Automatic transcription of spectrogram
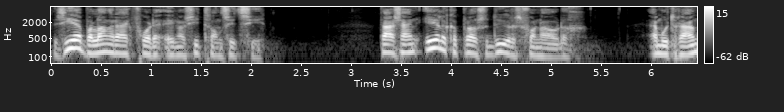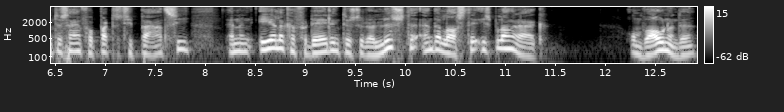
zeer belangrijk voor de energietransitie. Daar zijn eerlijke procedures voor nodig. Er moet ruimte zijn voor participatie en een eerlijke verdeling tussen de lusten en de lasten is belangrijk. Omwonenden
